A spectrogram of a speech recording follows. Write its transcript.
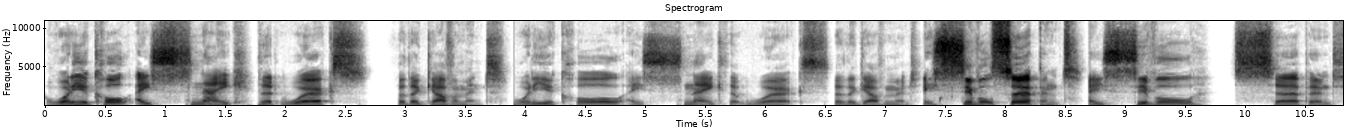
what do you call a snake that works for the government. What do you call a snake that works for the government? A civil serpent. A civil serpent.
